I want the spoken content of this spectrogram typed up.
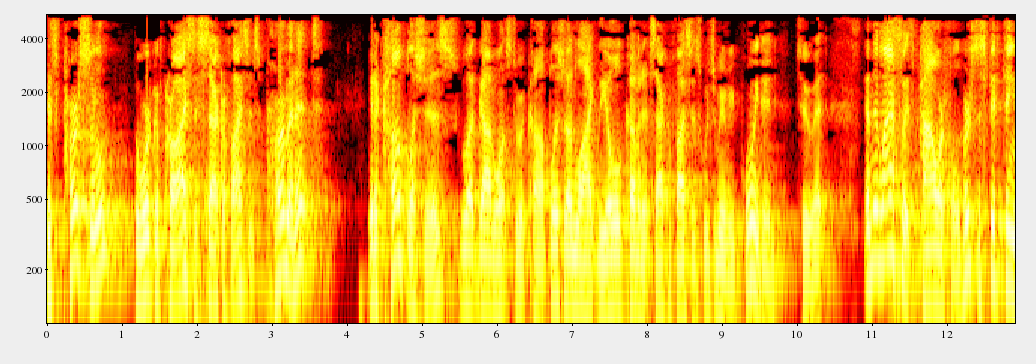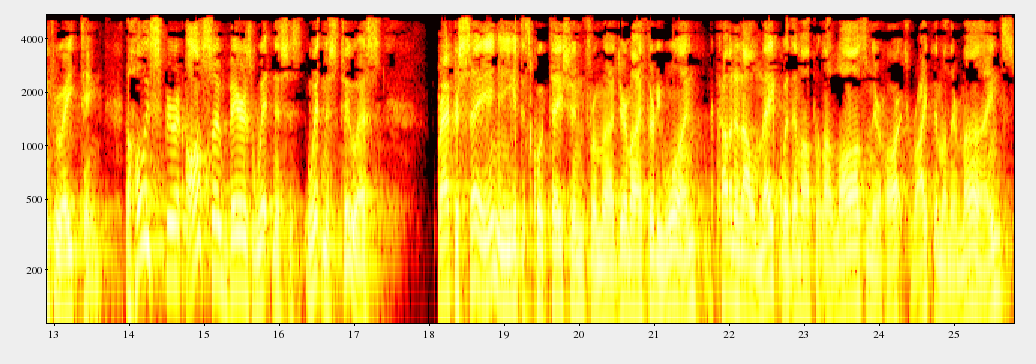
it's personal. The work of Christ is sacrifice. It's permanent. It accomplishes what God wants to accomplish, unlike the old covenant sacrifices which merely pointed to it. And then lastly, it's powerful. Verses 15 through 18. The Holy Spirit also bears witness, witness to us. For after saying, and you get this quotation from uh, Jeremiah 31, the covenant I will make with them, I'll put my laws in their hearts, write them on their minds.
